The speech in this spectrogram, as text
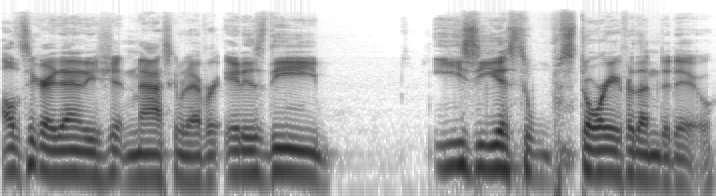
all the secret identity shit and mask and whatever. It is the easiest story for them to do.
